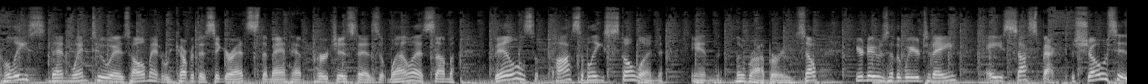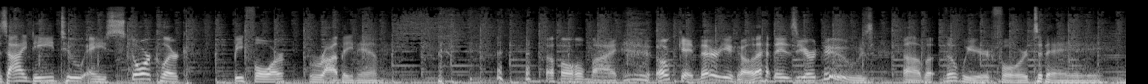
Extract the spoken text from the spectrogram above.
Police then went to his home and recovered the cigarettes the man had purchased, as well as some bills possibly stolen in the robbery. So, your news of the weird today a suspect shows his ID to a store clerk before robbing him. oh my. Okay, there you go. That is your news of the weird for today.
